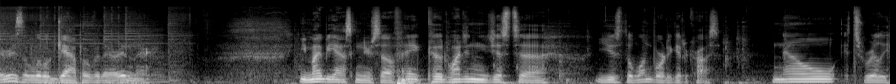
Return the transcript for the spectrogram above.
There is a little gap over there, isn't there? You might be asking yourself, hey, Code, why didn't you just uh, use the one board to get across? No, it's really,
